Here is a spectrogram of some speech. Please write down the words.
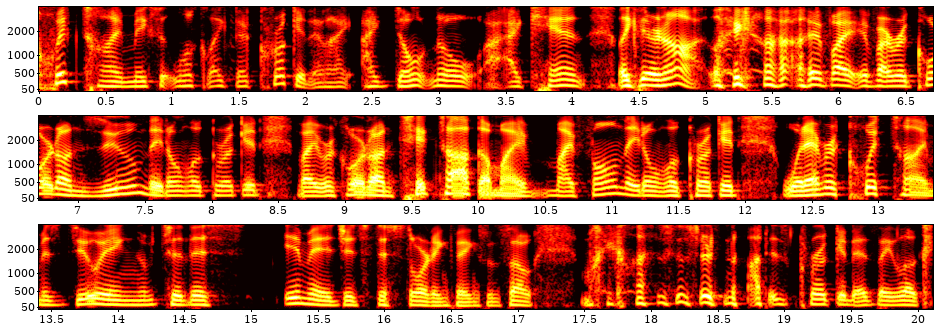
QuickTime makes it look like they're crooked, and I I don't know, I can't like they're not. Like if I if I record on Zoom, they don't look crooked. If I record on TikTok on my my phone, they don't look crooked. Whatever QuickTime is doing to this image it's distorting things. And so my glasses are not as crooked as they look.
